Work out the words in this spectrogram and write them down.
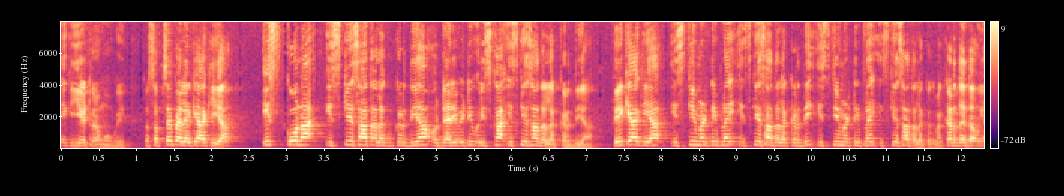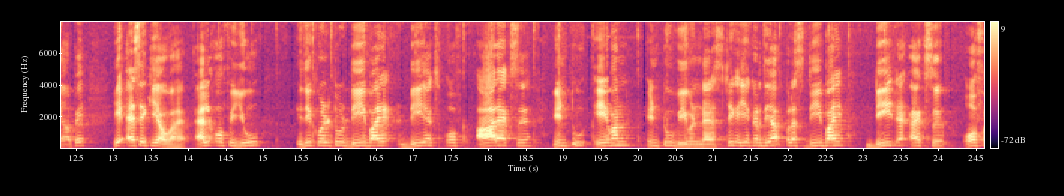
एक ये टर्म हो गई। तो सबसे पहले क्या किया? इसको ना इसके साथ अलग कर दिया और डेरिवेटिव और इसका इसके साथ अलग कर दिया। फिर क्या किया? इसकी मल्टीप्लाई इसके साथ अलग कर दी, इसकी मल्टीप्लाई इसके साथ अलग कर दी। मैं कर देता हूँ यहाँ पे। ये ऐसे किया हुआ है। L of u is equal to d by d x of r x into a one into v one dash ठीक है, ये कर दिया। Plus d by d x of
